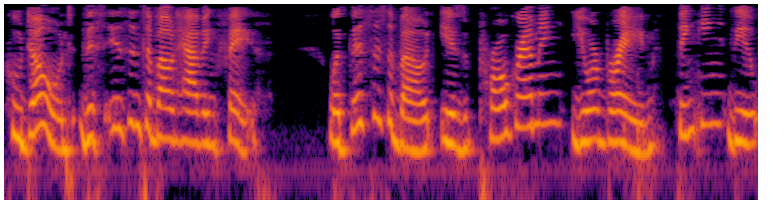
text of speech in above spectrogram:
who don't, this isn't about having faith. What this is about is programming your brain, thinking the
